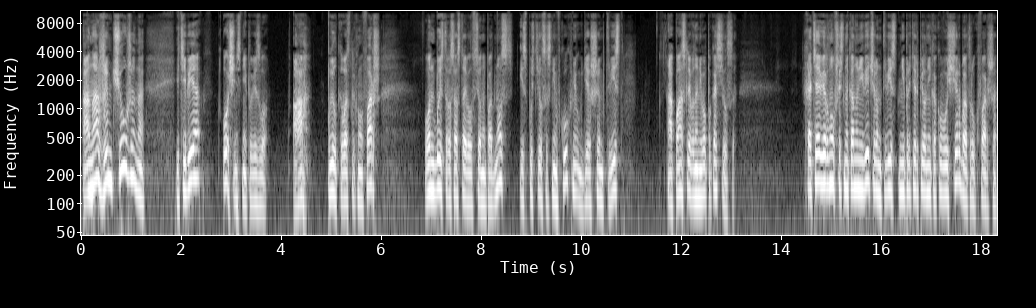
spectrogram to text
Она жемчужина, и тебе очень с ней повезло. А, пылко воскликнул Фарш, — он быстро составил все на поднос и спустился с ним в кухню, где Шим Твист опасливо на него покосился. Хотя, вернувшись накануне вечером, Твист не претерпел никакого ущерба от рук фарша,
